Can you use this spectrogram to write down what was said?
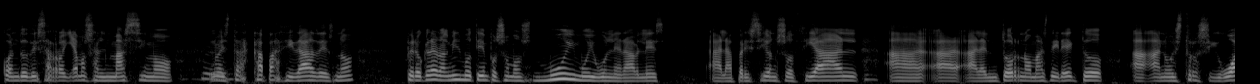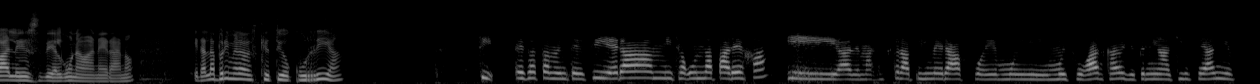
cuando desarrollamos al máximo Mm. nuestras capacidades, ¿no? Pero claro, al mismo tiempo somos muy, muy vulnerables a la presión social, a- a- al entorno más directo, a, a nuestros iguales de alguna manera, ¿no? ¿Era la primera vez que te ocurría? Exactamente. Sí, era mi segunda pareja y además es que la primera fue muy muy fugaz, claro, yo tenía 15 años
